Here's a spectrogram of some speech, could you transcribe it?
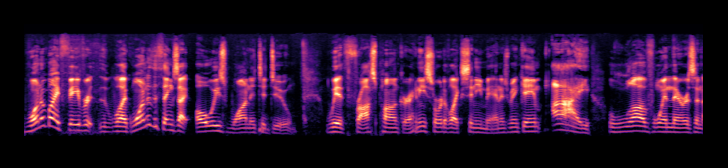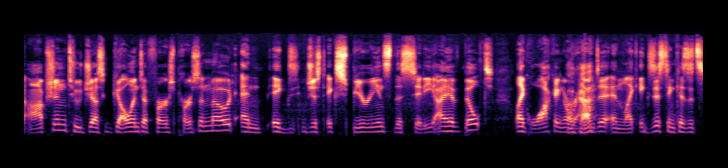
one of my favorite like one of the things i always wanted to do with frostpunk or any sort of like city management game i love when there is an option to just go into first person mode and ex- just experience the city i have built like walking around it and like existing because it's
